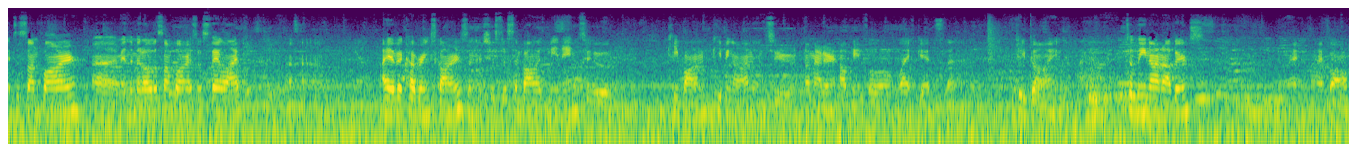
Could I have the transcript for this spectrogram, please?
it's a sunflower. Um, in the middle of the sunflower, so "Stay alive." Uh, I have it covering scars, and it's just a symbolic meaning to keep on, keeping on, and to no matter how painful life gets, uh, keep going. To lean on others. When I fall,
